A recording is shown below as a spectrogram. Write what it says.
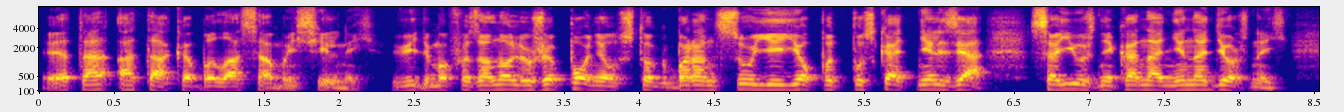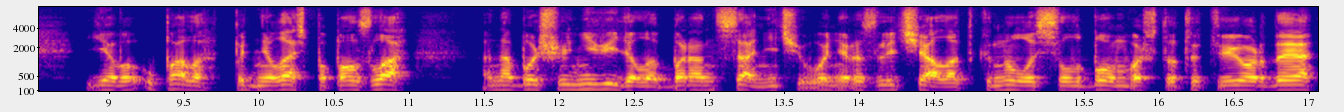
Эта атака была самой сильной. Видимо, Фазаноль уже понял, что к Баранцу ее подпускать нельзя. Союзник она ненадежный. Ева упала, поднялась, поползла. Она больше не видела Баранца, ничего не различала, ткнулась лбом во что-то твердое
